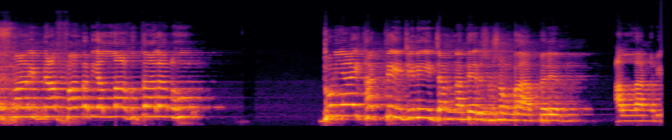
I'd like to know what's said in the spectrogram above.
উসমান আনহু দুনিয়ায় থাকতে যিনি জান্নাতের সুসংবাদ পেলেন আল্লাহ নবী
